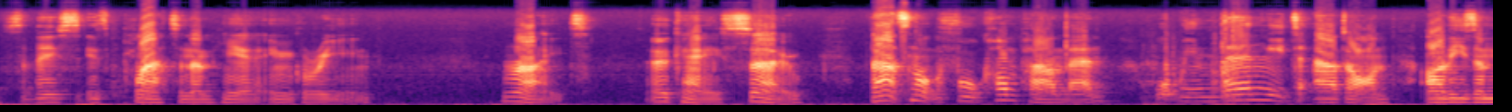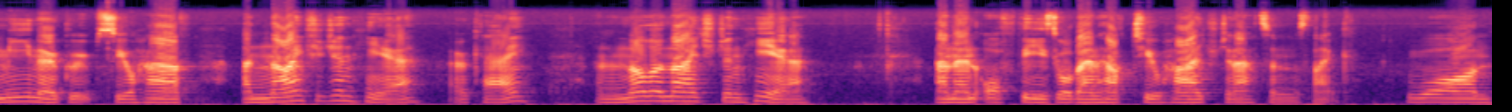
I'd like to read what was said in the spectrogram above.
So this is platinum here in green. Right, okay, so that's not the full compound then. What we then need to add on are these amino groups. So you'll have a nitrogen here, okay, and another nitrogen here, and then off these you'll then have two hydrogen atoms, like one,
